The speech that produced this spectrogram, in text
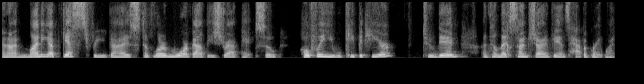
and I'm lining up guests for you guys to learn more about these draft picks. So hopefully you will keep it here, tuned in. Until next time, Giant fans, have a great one.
